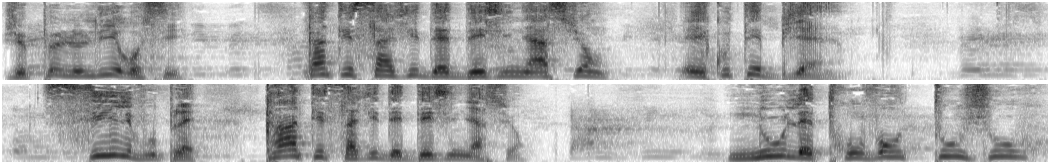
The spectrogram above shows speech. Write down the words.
Je peux le lire aussi. Quand il s'agit des désignations, écoutez bien, s'il vous plaît, quand il s'agit des désignations, nous les trouvons toujours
